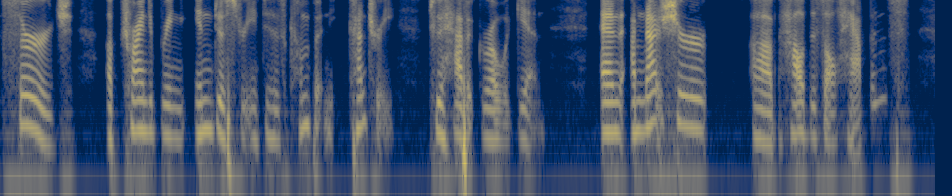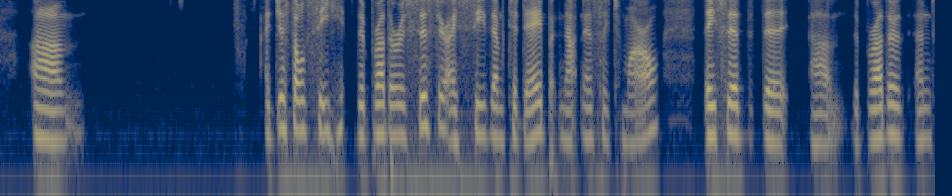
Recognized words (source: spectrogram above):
surge of trying to bring industry into his company country to have it grow again. And I'm not sure uh, how this all happens. Um, I just don't see the brother or sister. I see them today, but not necessarily tomorrow. They said that the um, the brother and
